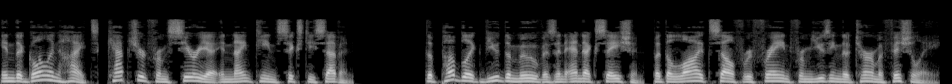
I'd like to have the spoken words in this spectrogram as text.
in the Golan Heights, captured from Syria in 1967. The public viewed the move as an annexation, but the law itself refrained from using the term officially.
